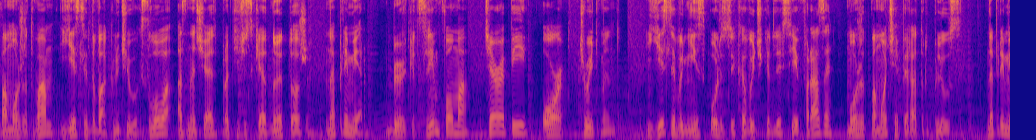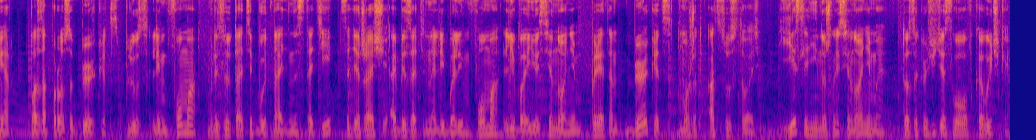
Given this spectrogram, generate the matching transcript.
поможет вам, если два ключевых слова означают практически одно и то же. Например, Burkitt's lymphoma, therapy or treatment. Если вы не используете кавычки для всей фразы, может помочь оператор плюс. Например, по запросу Burkitt's плюс лимфома в результате будут найдены статьи, содержащие обязательно либо лимфома, либо ее синоним. При этом Burkitt's может отсутствовать. Если не нужны синонимы, то заключите слово в кавычки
